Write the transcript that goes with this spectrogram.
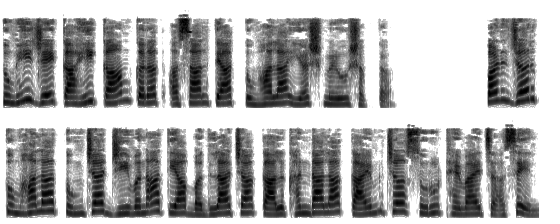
तुम्ही जे काही काम करत असाल त्यात तुम्हाला यश मिळू शकतं. पण जर तुम्हाला तुमच्या जीवनात या बदलाच्या कालखंडाला कायमचं सुरू ठेवायचं असेल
